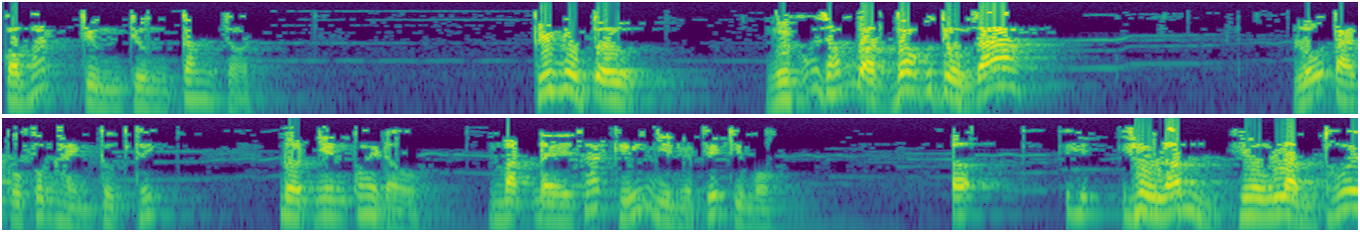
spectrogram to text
Có mắt trừng trừng căng tròn. Kiếm đồng tử Người cũng dám đoạt vợ của tiểu gia? Lỗ tai của Phương Hành cực thích, Đột nhiên quay đầu, Mặt đầy sát khí nhìn về phía Kim ô. Ờ hiểu lầm hiểu lầm thôi.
